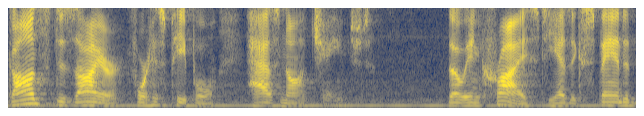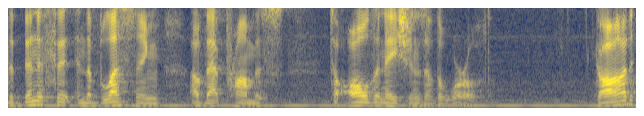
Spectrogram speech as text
God's desire for his people has not changed, though in Christ he has expanded the benefit and the blessing of that promise to all the nations of the world. God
